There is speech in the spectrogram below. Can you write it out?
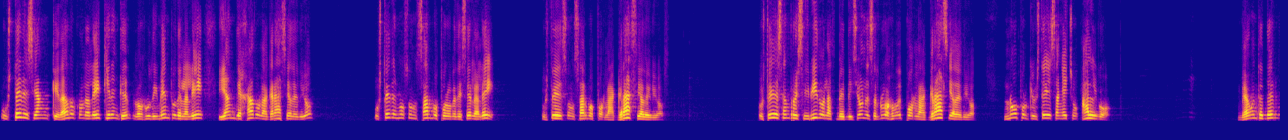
ustedes se han quedado con la ley, quieren que los rudimentos de la ley y han dejado la gracia de Dios. Ustedes no son salvos por obedecer la ley, ustedes son salvos por la gracia de Dios. Ustedes han recibido las bendiciones del Ruach por la gracia de Dios, no porque ustedes han hecho algo. ¿Me hago entender?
